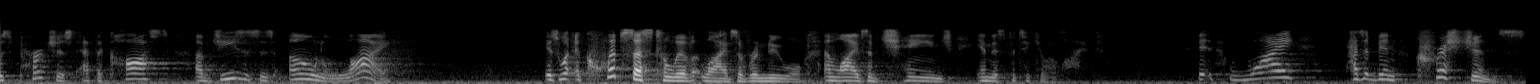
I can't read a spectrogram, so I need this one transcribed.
was purchased at the cost of Jesus' own life is what equips us to live lives of renewal and lives of change in this particular life. It, why has it been Christians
